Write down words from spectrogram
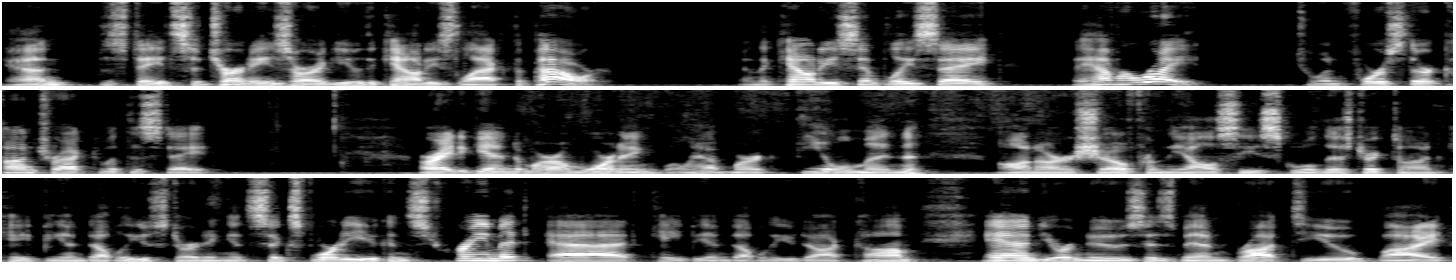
And the state's attorneys argue the counties lack the power. And the counties simply say they have a right to enforce their contract with the state. All right, again, tomorrow morning, we'll have Marc Thielman on our show from the Alsea School District on KPNW starting at 640. You can stream it at kpnw.com. And your news has been brought to you by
